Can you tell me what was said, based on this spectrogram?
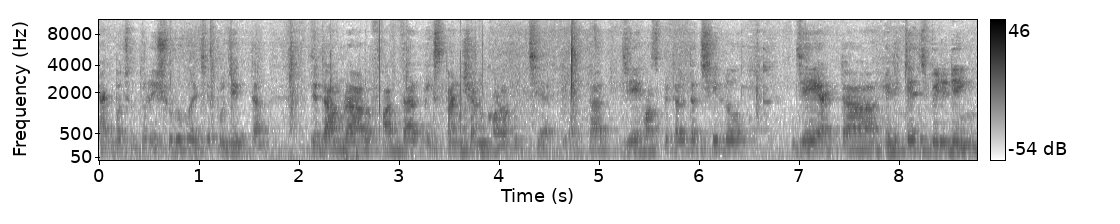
এক বছর ধরেই শুরু হয়েছে প্রজেক্টটা যেটা আমরা আরও ফার্দার এক্সপানশন করা হচ্ছে আর কি। অর্থাৎ যে হসপিটালটা ছিল, যে একটা হেরিটেজ বিল্ডিং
